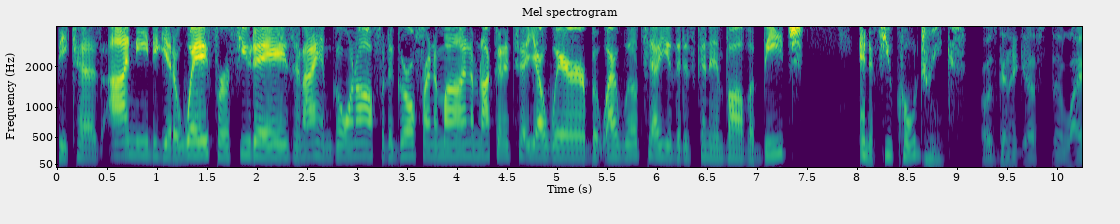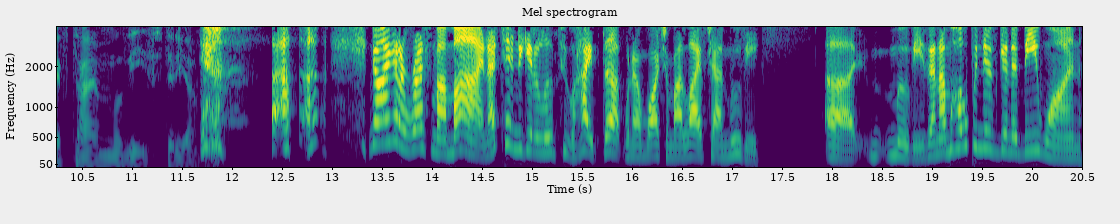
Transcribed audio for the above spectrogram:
because I need to get away for a few days and I am going off with a girlfriend of mine. I'm not going to tell y'all where, but I will tell you that it's going to involve a beach and a few cold drinks. I was gonna guess the Lifetime movie studio. no, I got to rest my mind. I tend to get a little too hyped up when I'm watching my Lifetime movie uh, movies, and I'm hoping there's going to be one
